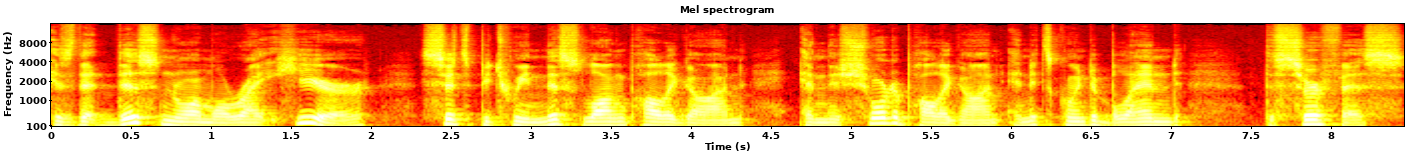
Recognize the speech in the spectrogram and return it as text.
is that this normal right here sits between this long polygon and this shorter polygon, and it's going to blend the surface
